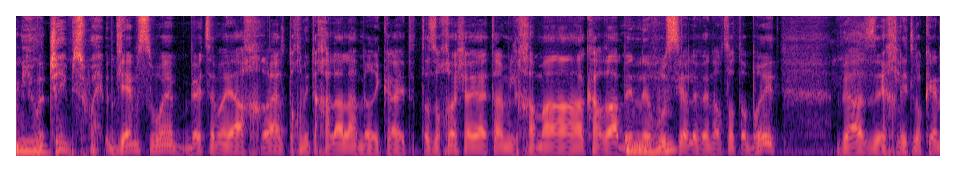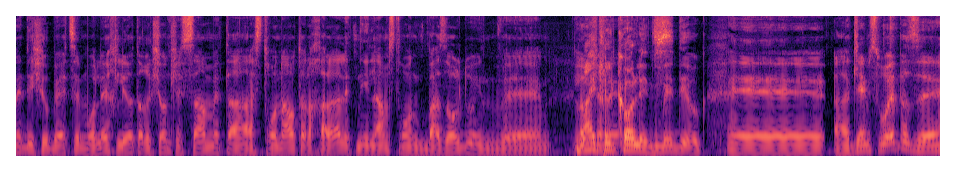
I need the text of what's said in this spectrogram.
מי הוא ג'יימס ווב? ג'יימס ווב בעצם היה אחראי על תוכנית החלל האמריקאית אתה זוכר שהיה את המלחמה הקרה בין רוסיה לבין ארצות הברית. ואז החליט לו קנדי שהוא בעצם הולך להיות הראשון ששם את האסטרונאוט על החלל את ניל ארמסטרונג באז אולדרין ו... לא מייקל משנה. קולינס. בדיוק. אה, הג'יימס ווב הזה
